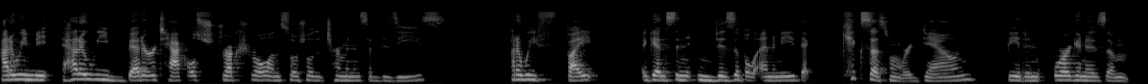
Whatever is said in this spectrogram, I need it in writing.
How do we meet, how do we better tackle structural and social determinants of disease? How do we fight against an invisible enemy that kicks us when we're down, be it an organism,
